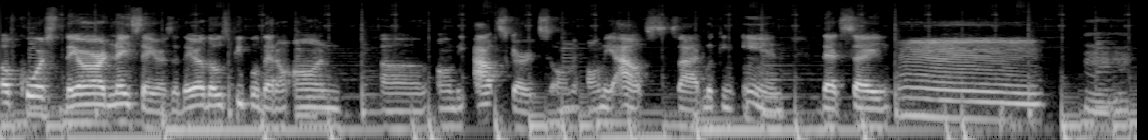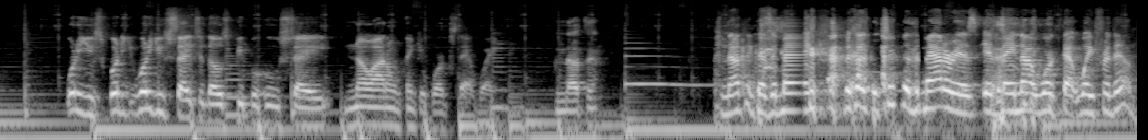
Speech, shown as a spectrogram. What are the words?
of course there are naysayers. There are those people that are on uh, on the outskirts, on on the outside looking in, that say, mm. "What do you what do you what do you say to those people who say no? I don't think it works that way." Nothing. Nothing because it may because the truth of the matter is it may not work that way for them.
